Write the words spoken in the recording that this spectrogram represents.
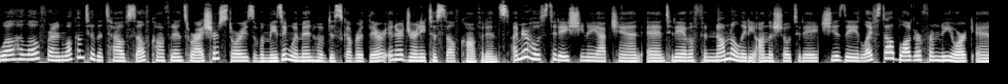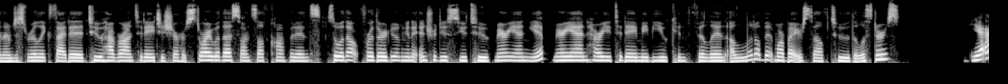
Well, hello, friend. Welcome to the Tao of Self Confidence, where I share stories of amazing women who have discovered their inner journey to self confidence. I'm your host today, Sheena Yap Chan, and today I have a phenomenal lady on the show today. She is a lifestyle blogger from New York, and I'm just really excited to have her on today to share her story with us on self confidence. So, without further ado, I'm going to introduce you to Marianne Yip. Marianne, how are you today? Maybe you can fill in a little bit more about yourself to the listeners. Yeah,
